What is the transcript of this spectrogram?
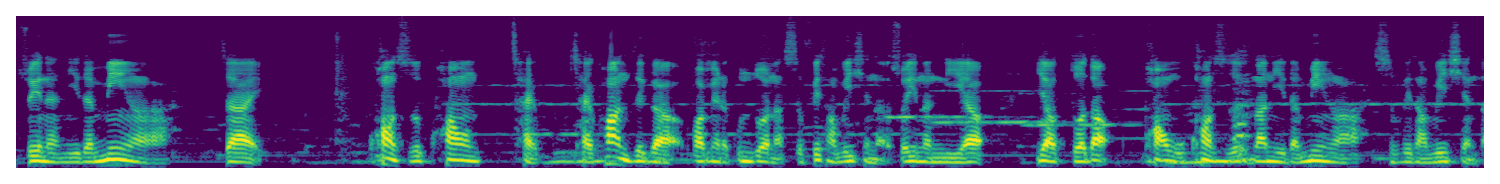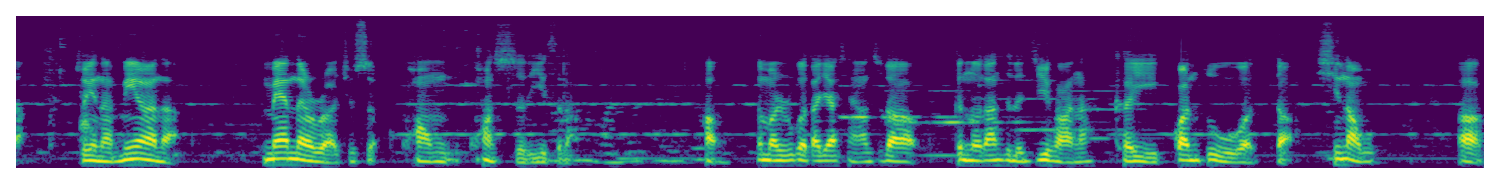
所以呢，你的命啊，在矿石矿。采采矿这个方面的工作呢是非常危险的，所以呢你要要得到矿物矿石，那你的命啊是非常危险的。所以呢，mineral 呢，mineral 就是矿物矿石的意思了。好，那么如果大家想要知道更多单词的记法呢，可以关注我的新浪啊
